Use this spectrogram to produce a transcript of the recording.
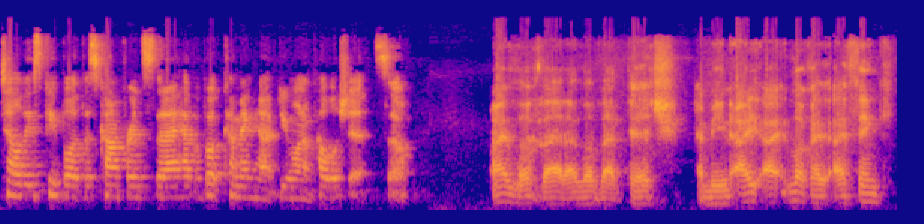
tell these people at this conference that I have a book coming out. Do you want to publish it? So I love that. I love that pitch. I mean, I, I look, I, I think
